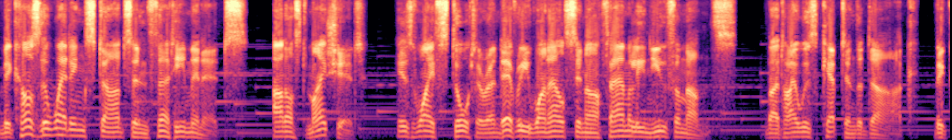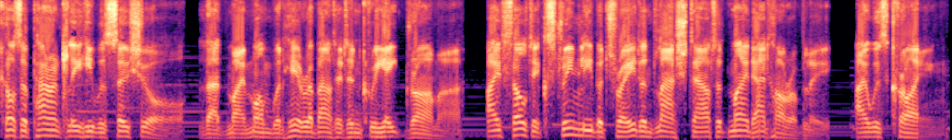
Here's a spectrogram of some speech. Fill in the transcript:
because the wedding starts in 30 minutes. I lost my shit. His wife's daughter and everyone else in our family knew for months but I was kept in the dark because apparently he was so sure that my mom would hear about it and create drama. I felt extremely betrayed and lashed out at my dad horribly. I was crying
